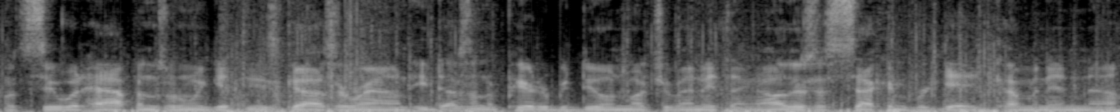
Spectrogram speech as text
Let's see what happens when we get these guys around. He doesn't appear to be doing much of anything. Oh, there's a second brigade coming in now.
